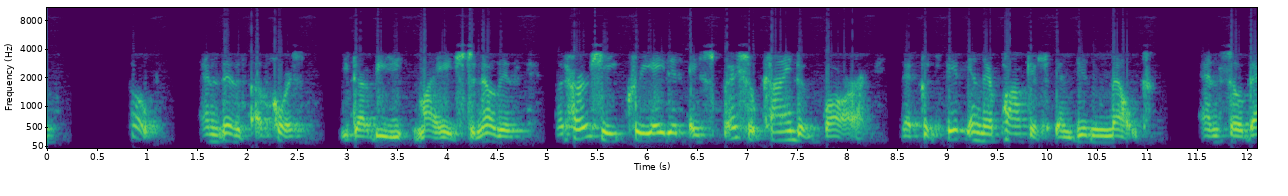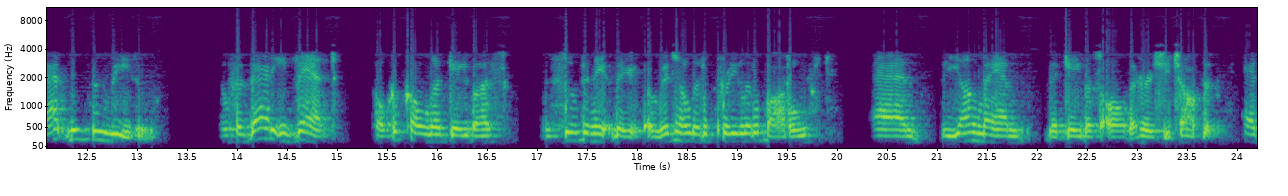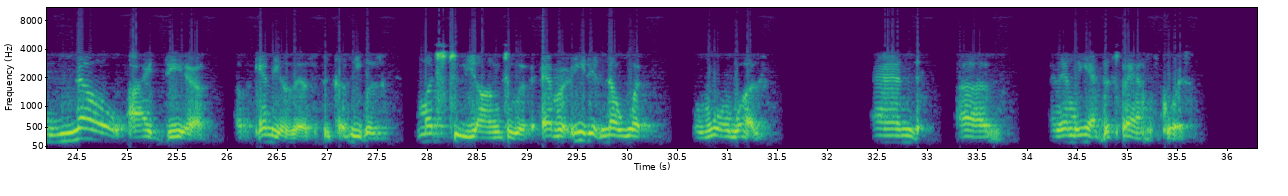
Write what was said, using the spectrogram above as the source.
Coke. And then, of course, you've got to be my age to know this, but Hershey created a special kind of bar that could fit in their pockets and didn't melt. And so that was the reason. So for that event, Coca-Cola gave us the souvenir, the original little pretty little bottles, and the young man that gave us all the Hershey chocolate had no idea of any of this because he was much too young to have ever. He didn't know what the war was, and um, and then we had the spam, of course.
